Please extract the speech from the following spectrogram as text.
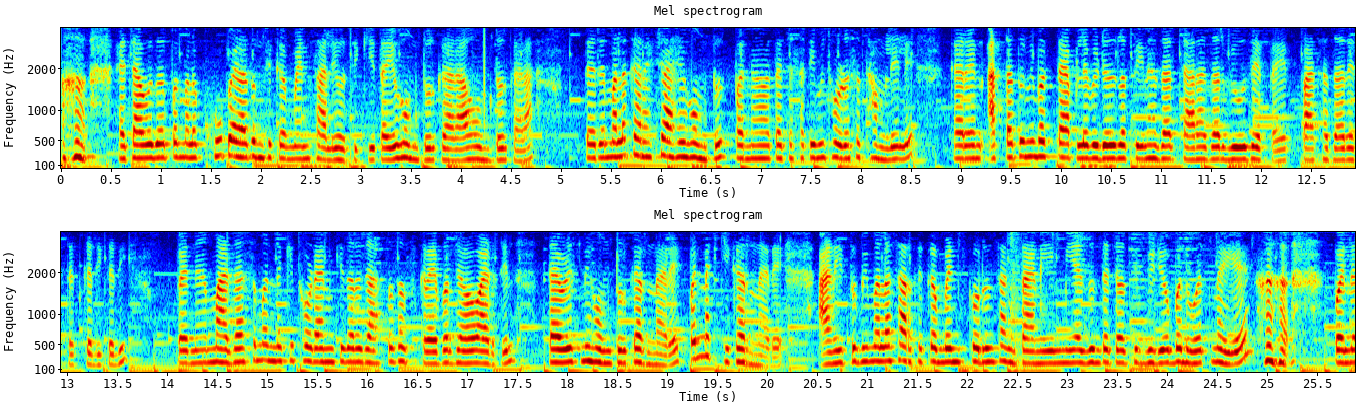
ह्याच्या अगोदर पण मला खूप वेळा तुमची कमेंट्स आली होती की ताई होम टूर करा होम टूर करा. तर मला करायचे आहे होम टूर पण त्याच्यासाठी मी थोडंसं थांबलेले. कारण आत्ता तुम्ही बघताय आपल्या व्हिडिओजला तीन हजार चार हजार व्ह्यूज येत आहेत पाच हजार येत आहेत कधी कधी पण माझं असं म्हणणं की थोड्या आणखी जरा जास्त सबस्क्रायबर जेव्हा वाढतील त्यावेळेस मी होम टूर करणार आहे पण नक्की करणार आहे. आणि तुम्ही मला सारखं कमेंट्स करून सांगता आणि मी अजून त्याच्यावरती व्हिडिओ बनवत नाही आहे पण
